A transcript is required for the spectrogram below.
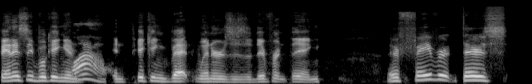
fantasy booking and, Wow. and picking bet winners is a different thing. Their favorite there's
